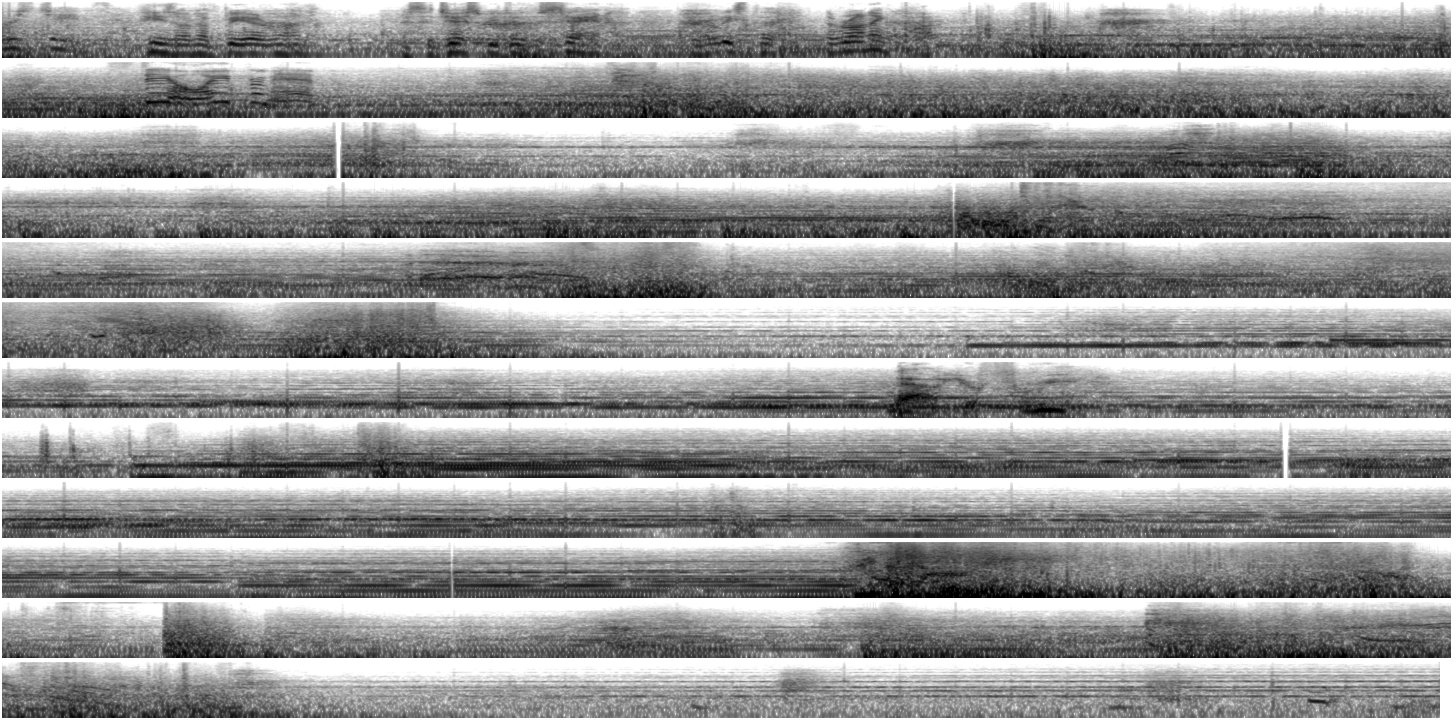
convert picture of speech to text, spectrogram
Where's James? He's on a beer run. I suggest we do the same. Or at least the, the running part. Stay away from him! Now you're free. Woo!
